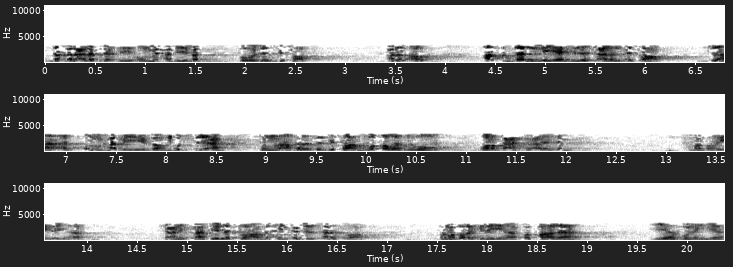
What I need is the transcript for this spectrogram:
دخل على ابنته أم حبيبة فوجد بساط على الأرض. اقبل ليجلس على البساط جاءت أم حبيبة مسرعه ثم أخذت البساط وطوته ورفعته على جنب نظر إليها. يعني ما في إلا التراب الحين اجلس على التراب. فنظر إليها فقال يا بني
